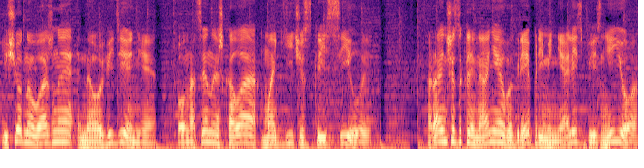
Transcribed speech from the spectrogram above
Еще одно важное – нововведение – полноценная шкала магической силы. Раньше заклинания в игре применялись без нее.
